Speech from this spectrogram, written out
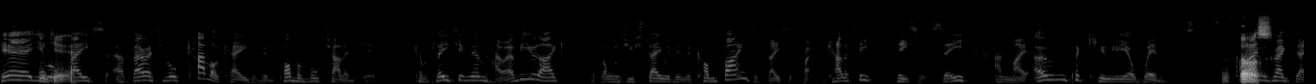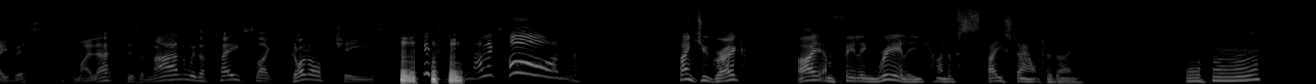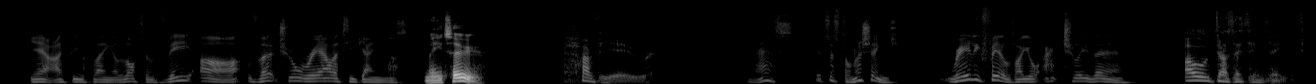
Here you Thank will you. face a veritable cavalcade of improbable challenges, completing them however you like, as long as you stay within the confines of basic practicality, decency, and my own peculiar whims. Of course. I'm Greg Davies, and to my left is a man with a face like gone off cheese. Hmm. It's Alex Horne! Thank you, Greg. I am feeling really kind of spaced out today. Mm-hmm. Yeah, I've been playing a lot of VR virtual reality games. Me too. Have you? Yes, it's astonishing. It really feels like you're actually there. Oh, does it indeed?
